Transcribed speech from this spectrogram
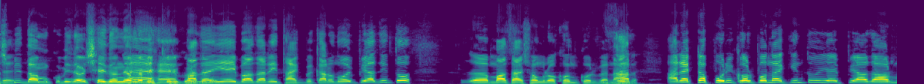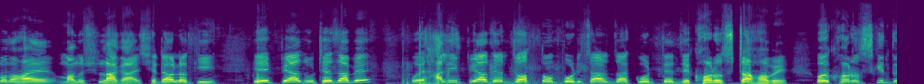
আসবে দাম কমে যাবে সেই জন্য আমরা বিক্রি করে। বাজার দেবো। এই বাজারেই থাকবে। কারণ ওই পেঁয়াজই তো আহ, সংরক্ষণ করবেন। আর আর একটা পরিকল্পনা কিন্তু এই পেঁয়াজ আমার মনে হয় মানুষ লাগায় সেটা হলো কি এই পেঁয়াজ উঠে যাবে ওই হালি পেঁয়াজের যত্ন পরিচর্যা করতে যে খরচটা হবে ওই খরচ কিন্তু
